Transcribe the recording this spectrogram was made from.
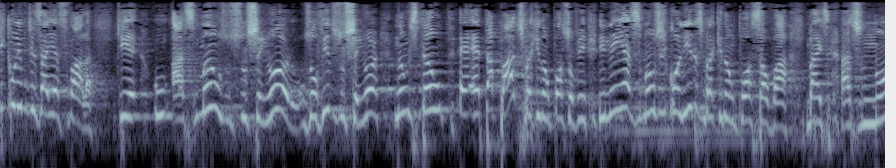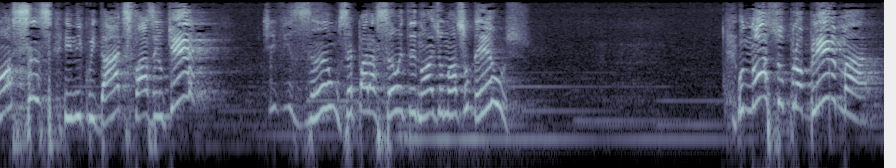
que, que o livro de Isaías fala? Que o, as mãos do Senhor, os ouvidos do Senhor, não estão é, é, tapados para que não possa ouvir, e nem as mãos encolhidas para que não possa salvar, mas as nossas iniquidades fazem o que? Divisão, separação entre nós e o nosso Deus. O nosso problema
